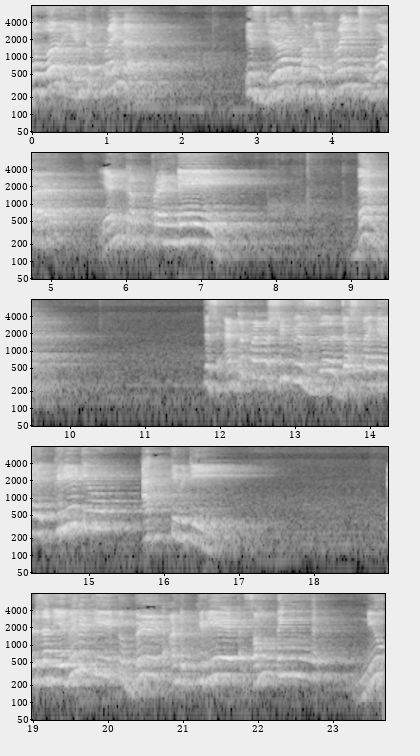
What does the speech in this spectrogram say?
The word entrepreneur is derived from a French word entreprendre. Then this entrepreneurship is uh, just like a creative activity. It is an ability to build and create something new.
